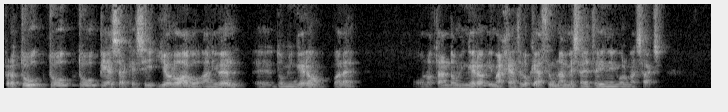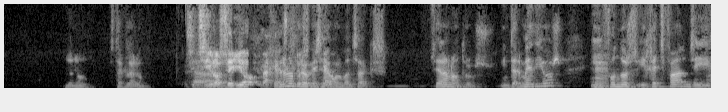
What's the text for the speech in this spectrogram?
Pero tú, tú, tú piensas que si yo lo hago a nivel eh, dominguero, ¿vale? O no tan dominguero, imagínate lo que hace una mesa de trading en Goldman Sachs. No, no, está claro. Si, lo sé yo, imagínate. Pero no creo que sea Goldman Sachs. Serán otros, intermedios y hmm. fondos y hedge funds y,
